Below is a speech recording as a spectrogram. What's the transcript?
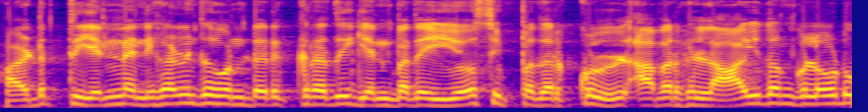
அடுத்து என்ன நிகழ்ந்து கொண்டிருக்கிறது என்பதை யோசிப்பதற்குள் அவர்கள் ஆயுதங்களோடு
